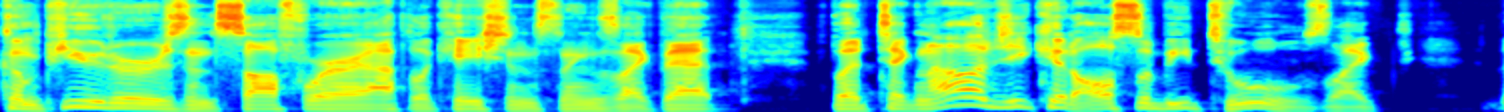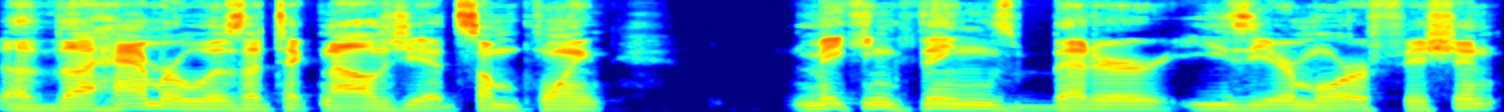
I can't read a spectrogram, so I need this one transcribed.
computers and software applications, things like that. But technology could also be tools. Like the, the hammer was a technology at some point, making things better, easier, more efficient.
